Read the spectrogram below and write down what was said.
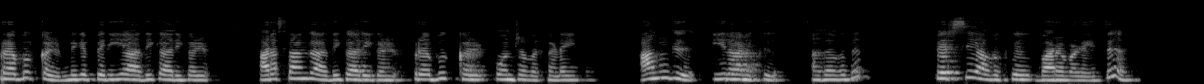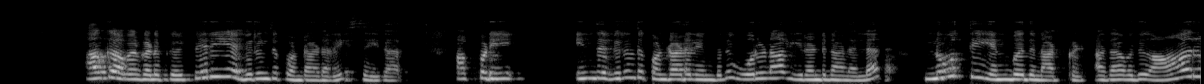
பிரபுக்கள் மிகப்பெரிய அதிகாரிகள் அரசாங்க அதிகாரிகள் பிரபுக்கள் போன்றவர்களை அங்கு ஈரானுக்கு அதாவது பெர்சியாவுக்கு வரவழைத்து அங்கு அவர்களுக்கு பெரிய விருந்து கொண்டாடலை செய்தார். அப்படி இந்த விருந்து கொண்டாடல் என்பது ஒரு நாள் இரண்டு நாள் அல்ல நூத்தி எண்பது நாட்கள் அதாவது ஆறு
